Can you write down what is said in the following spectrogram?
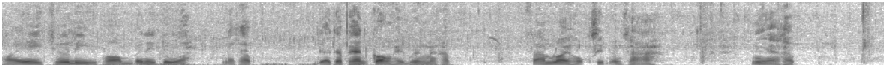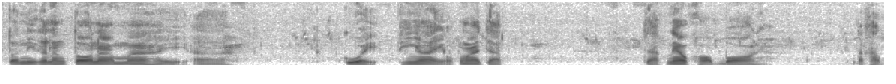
หอยเชอรี่พร้อมไปในตัวนะครับ เดี๋ยวจะแพนกล้องให้เบิ่งนะครับ360องศา เนี่ยครับ ตอนนี้กำลังต่อน้ำมาให้อ่ากล้วยที่ง่ายออกมาจาก จากแนวขอบบ่อเนี่ย นะครับ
